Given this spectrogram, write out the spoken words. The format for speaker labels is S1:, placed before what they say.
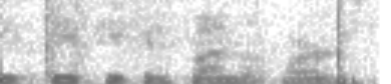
S1: You see if you can find the artist.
